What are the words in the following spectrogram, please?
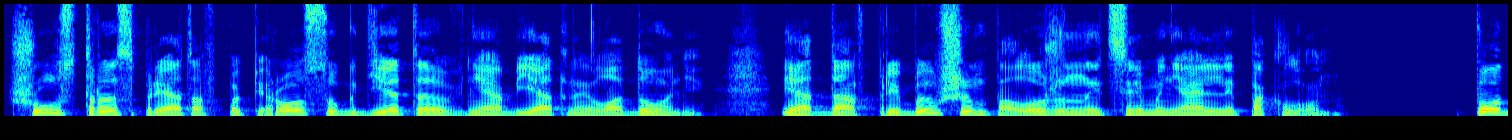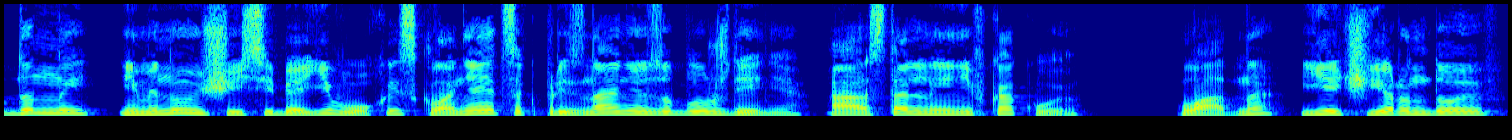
шустро спрятав папиросу где-то в необъятной ладони и отдав прибывшим положенный церемониальный поклон. Подданный, именующий себя Евохой, склоняется к признанию заблуждения, а остальные ни в какую. «Ладно, Еч Ерундоев,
